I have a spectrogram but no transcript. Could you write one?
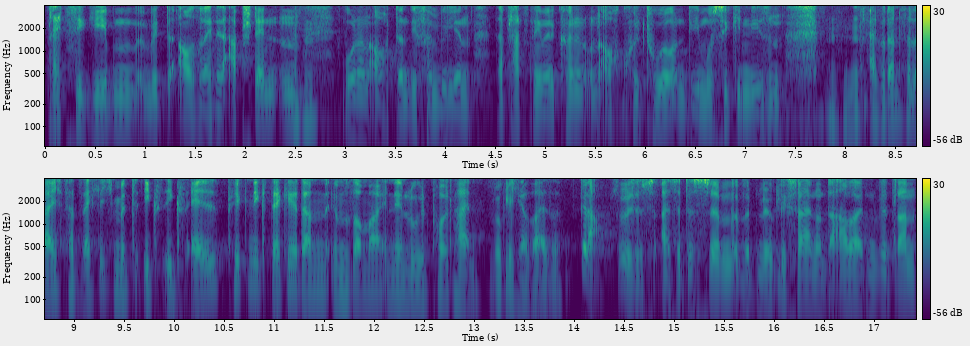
Plätze geben mit ausreichenden Abständen, mhm. wo dann auch dann die Familien da Platz nehmen können und auch Kultur und die Musik genießen. Mhm. Also dann vielleicht tatsächlich mit XXL Picknickdecke dann im Sommer in den Luitpoldhain möglicherweise. Genau, so ist es. Also das ähm, wird möglich sein und da arbeiten wir dran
